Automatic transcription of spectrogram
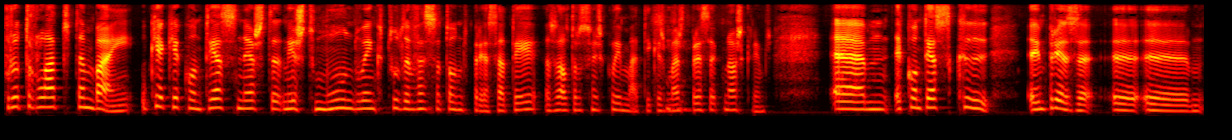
Por outro lado, também, o que é que acontece nesta, neste mundo em que tudo avança tão depressa, até as alterações climáticas, mais depressa que nós queremos? Um, acontece que a empresa uh, uh,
